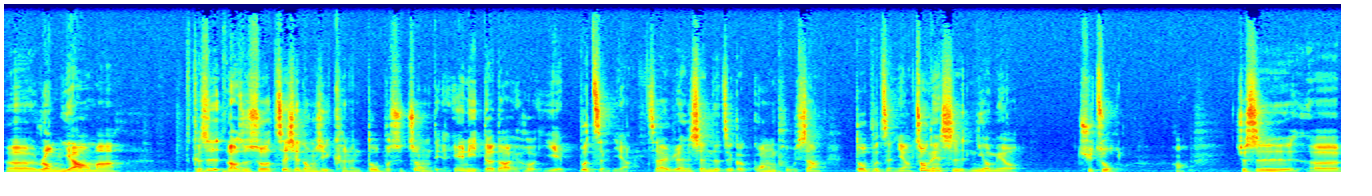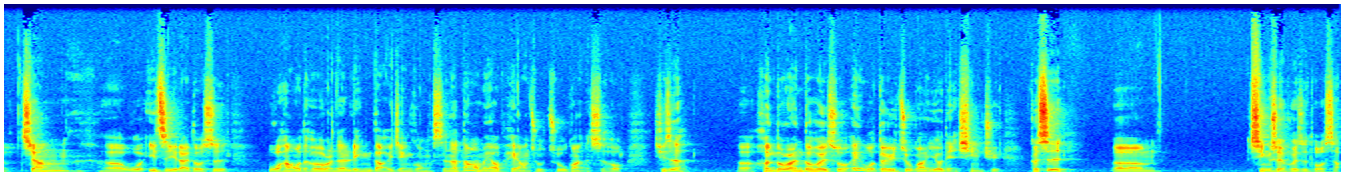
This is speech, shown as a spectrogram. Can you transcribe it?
呃荣耀吗？可是老实说，这些东西可能都不是重点，因为你得到以后也不怎样，在人生的这个光谱上都不怎样。重点是你有没有去做？好，就是呃，像呃，我一直以来都是我和我的合伙人在领导一间公司。那当我们要培养出主管的时候，其实呃，很多人都会说：“哎，我对于主管有点兴趣。”可是，嗯。薪水会是多少？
